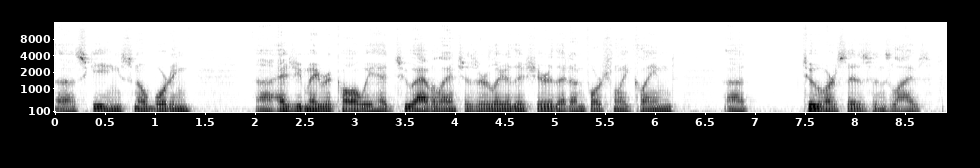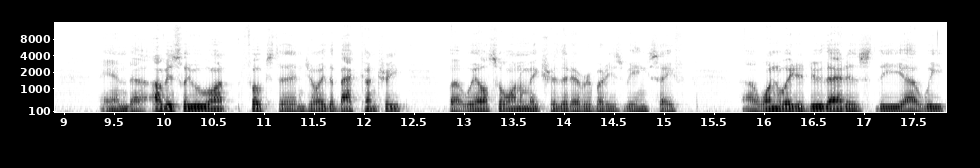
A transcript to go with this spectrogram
uh, skiing, snowboarding. Uh, as you may recall, we had two avalanches earlier this year that unfortunately claimed two of our citizens' lives. And obviously, we want folks to enjoy the backcountry, but we also want to make sure that everybody's being safe. Uh, one way to do that is the uh, we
